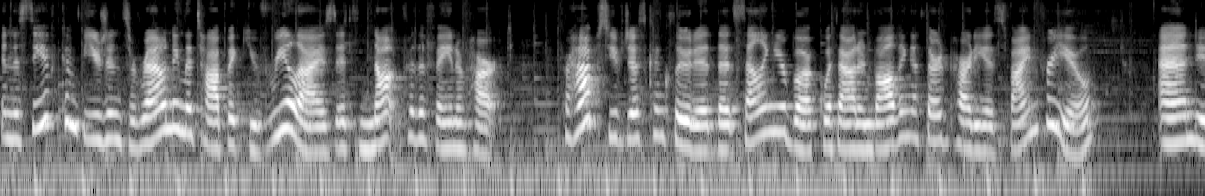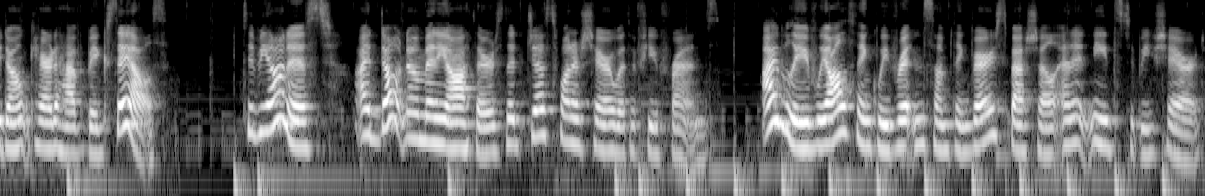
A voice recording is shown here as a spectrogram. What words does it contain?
in the sea of confusion surrounding the topic, you've realized it's not for the faint of heart. Perhaps you've just concluded that selling your book without involving a third party is fine for you, and you don't care to have big sales. To be honest, I don't know many authors that just want to share with a few friends. I believe we all think we've written something very special and it needs to be shared.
